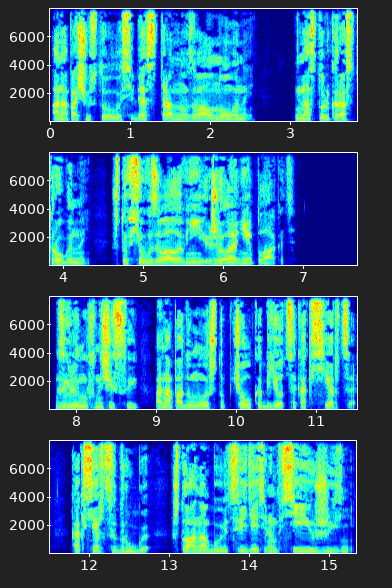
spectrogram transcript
она почувствовала себя странно взволнованной и настолько растроганной, что все вызывало в ней желание плакать. Взглянув на часы, она подумала, что пчелка бьется как сердце, как сердце друга, что она будет свидетелем всей ее жизни,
